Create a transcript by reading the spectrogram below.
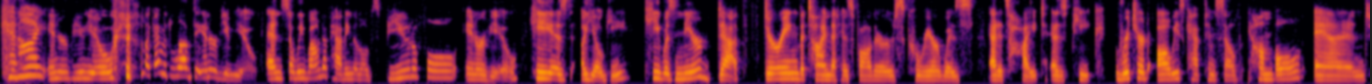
can I interview you? like, I would love to interview you. And so we wound up having the most beautiful interview. He is a yogi. He was near death during the time that his father's career was at its height, his peak. Richard always kept himself humble and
